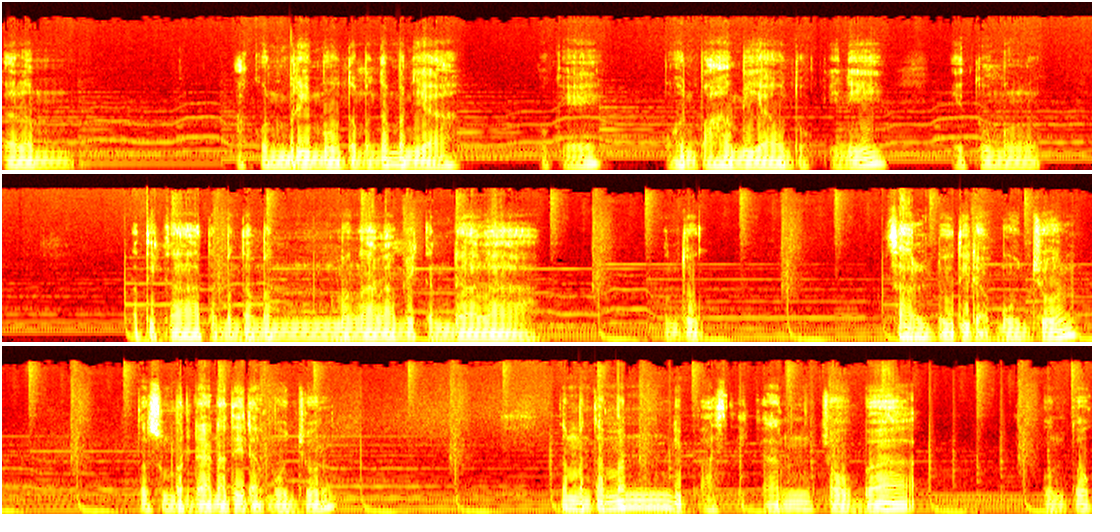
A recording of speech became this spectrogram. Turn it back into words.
dalam akun Brimo teman-teman ya. Oke, mohon pahami ya untuk ini itu ketika teman-teman mengalami kendala untuk saldo tidak muncul atau sumber dana tidak muncul, teman-teman dipastikan coba untuk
